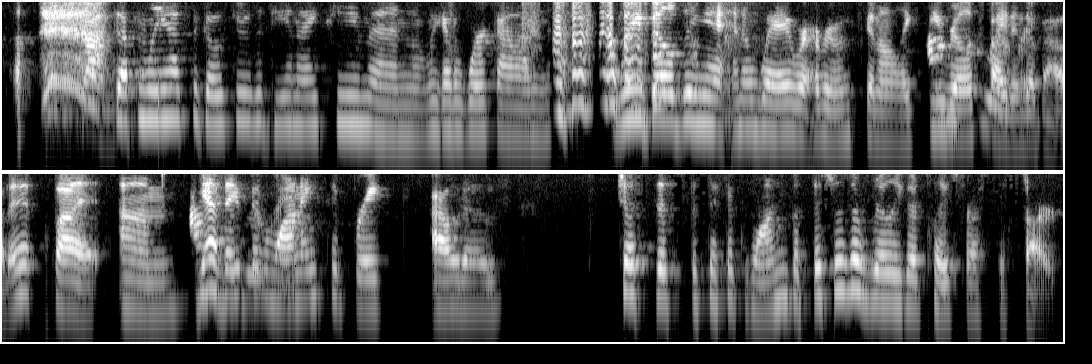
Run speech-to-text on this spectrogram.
Definitely has to go through the DNI team, and we got to work on rebuilding it in a way where everyone's gonna like be real excited about it. But um, yeah, they've been wanting to break out of just this specific one, but this was a really good place for us to start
